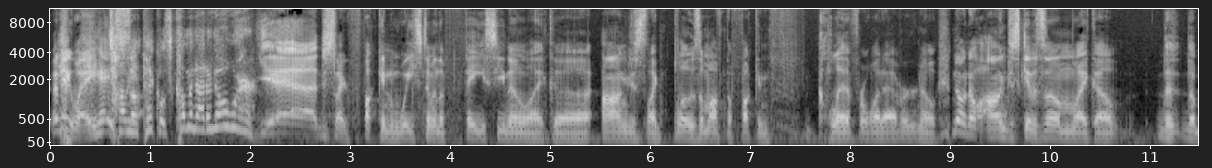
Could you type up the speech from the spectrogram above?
Anyway, hey, Tommy so- Pickles coming out of nowhere. yeah, just like fucking waste him in the face, you know, like uh Aang just like blows him off the fucking f- cliff or whatever. No, no, no. Aang just gives him like a the the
